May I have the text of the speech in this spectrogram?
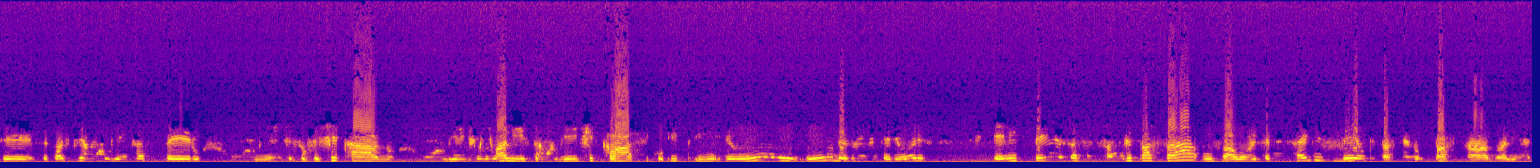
ser, você pode criar um ambiente austero, um ambiente sofisticado, um ambiente minimalista, um ambiente clássico. E, e, e o, o design de interiores, ele tem essa função de passar os valores. Você consegue ver o que está sendo passado ali. Né?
